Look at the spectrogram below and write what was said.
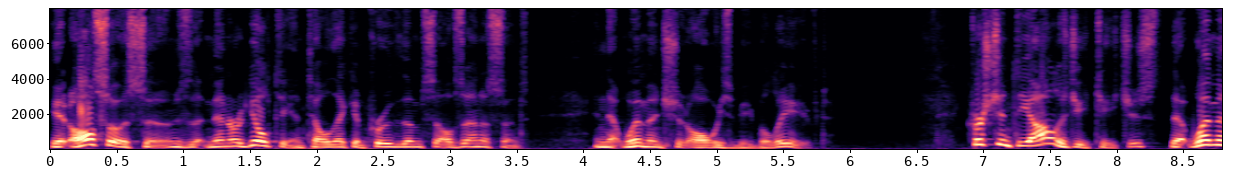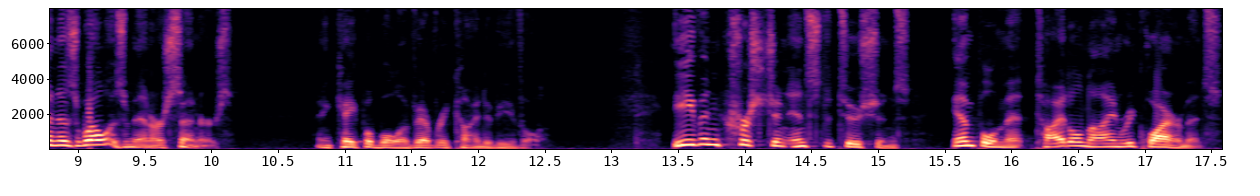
It also assumes that men are guilty until they can prove themselves innocent and that women should always be believed. Christian theology teaches that women as well as men are sinners and capable of every kind of evil. Even Christian institutions implement Title IX requirements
